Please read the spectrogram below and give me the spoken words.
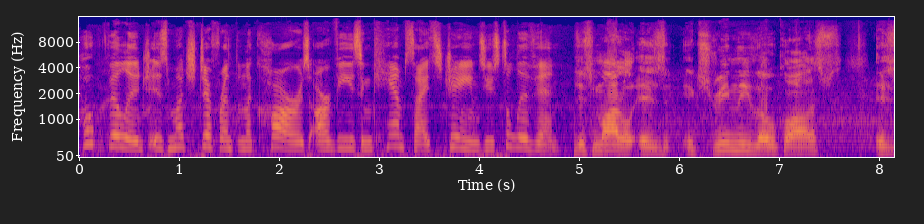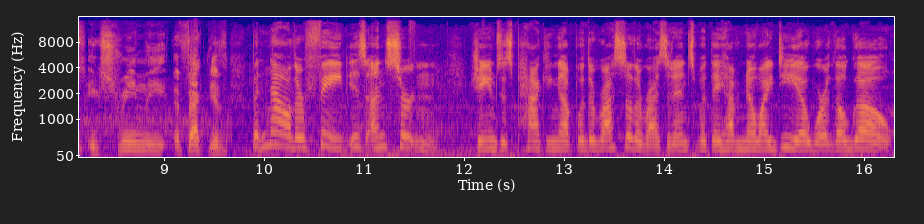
Hope Village is much different than the cars, RVs, and campsites James used to live in. This model is extremely low cost, is extremely effective. But now their fate is uncertain. James is packing up with the rest of the residents, but they have no idea where they'll go.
